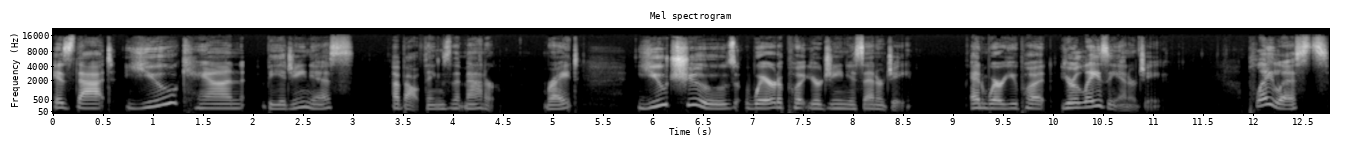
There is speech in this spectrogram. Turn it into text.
is that you can be a genius about things that matter, right? You choose where to put your genius energy and where you put your lazy energy. Playlists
